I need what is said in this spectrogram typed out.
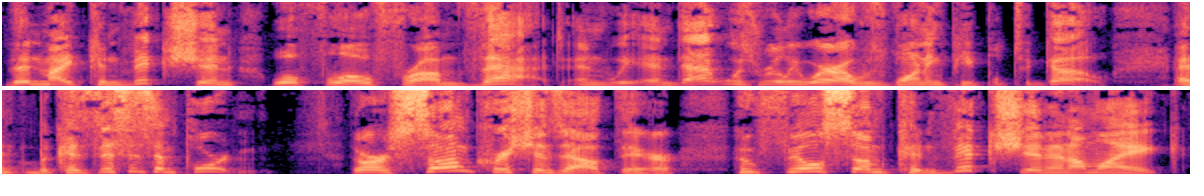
then my conviction will flow from that. And we, and that was really where I was wanting people to go. And because this is important. There are some Christians out there who feel some conviction and I'm like,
